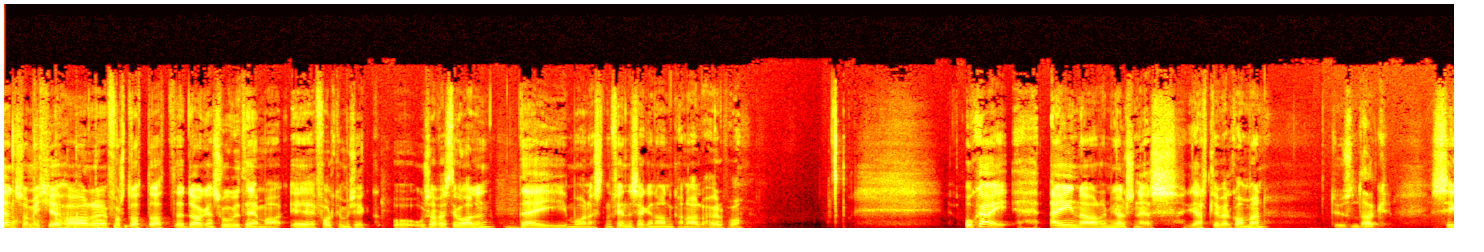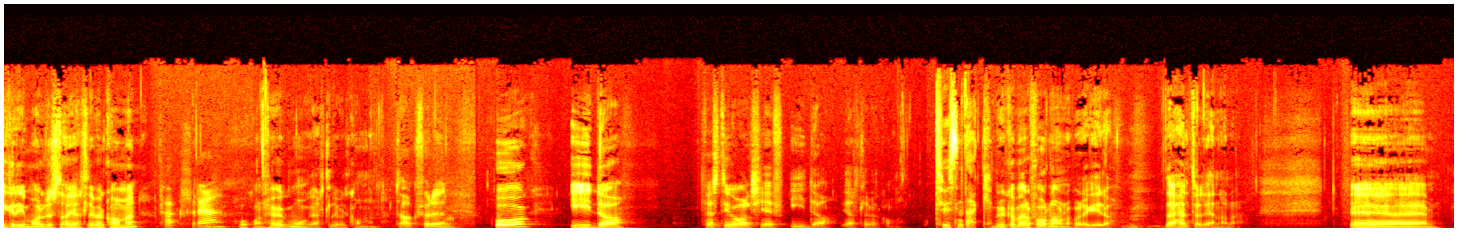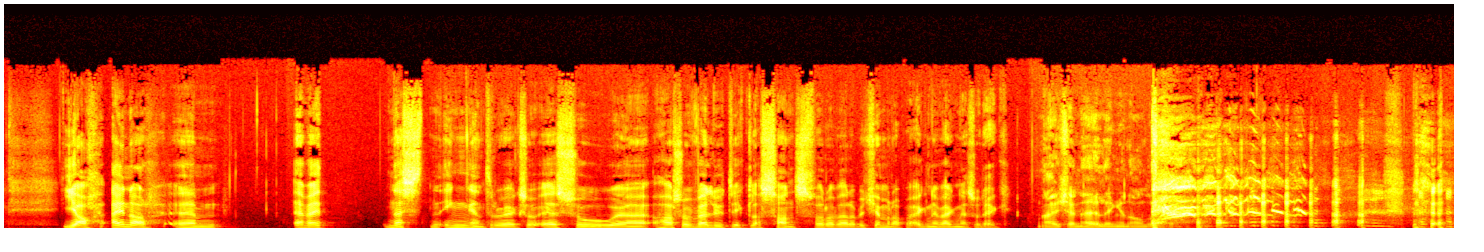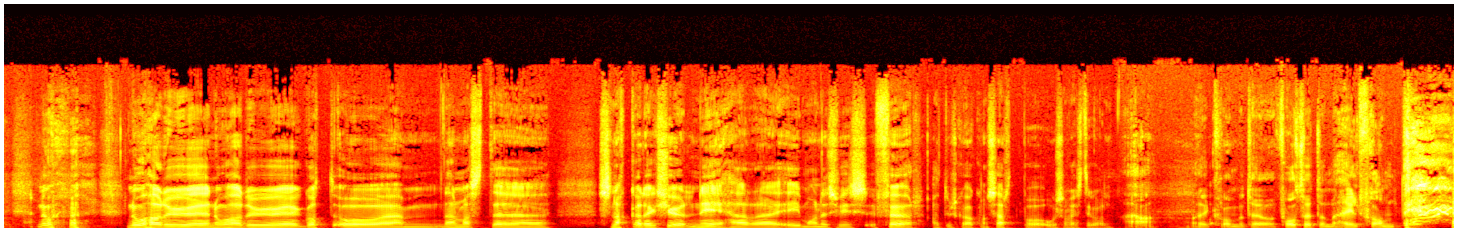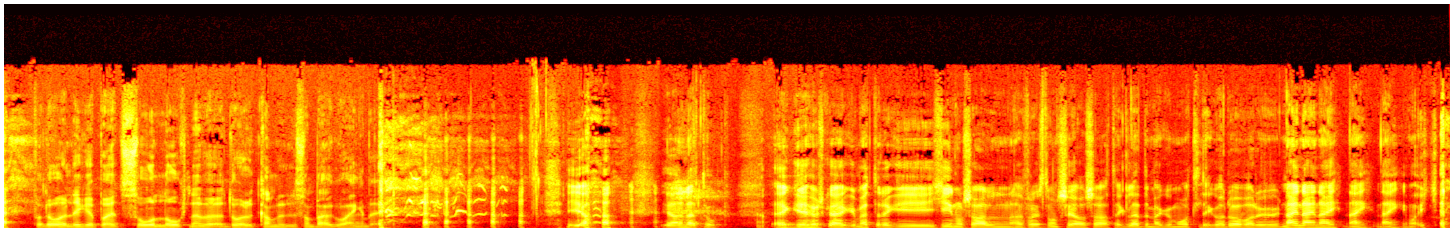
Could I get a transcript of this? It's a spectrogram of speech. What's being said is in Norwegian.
Den som ikke har forstått at dagens hovedtema er folkemusikk og Osafestivalen, de må nesten finne seg en annen kanal å høre på. Ok, Einar Mjølsnes, hjertelig velkommen. Tusen takk. Sigrid Moldestad, hjertelig velkommen. Takk for det. Håkon Høgmo, hjertelig velkommen. Takk for det. Og Ida, festivalsjef Ida, hjertelig velkommen. Tusen takk. Jeg bruker bare fornavnet på deg, Ida. Det er helt vel gjerne det. Eh, ja, Einar. Eh, jeg vet nesten ingen, tror jeg, som så, eh, har så velutvikla sans for å være bekymra på egne vegne som deg. Nei, jeg kjenner heller ingen andre. nå, nå, har du, nå har du gått og um, nærmest uh, snakka deg sjøl ned her uh, i månedsvis før at du skal ha konsert på Osafestivalen. Ja, og jeg kommer til å fortsette med helt fram til. For da ligger jeg på et så lågt nivå, da kan vi liksom bare gå ingen vei. ja, ja, nettopp. Jeg husker jeg møtte deg i kinosalen her for en stund siden og sa at jeg gledde meg umåtelig, og da var du Nei, nei, nei, nei, nei, jeg må ikke.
